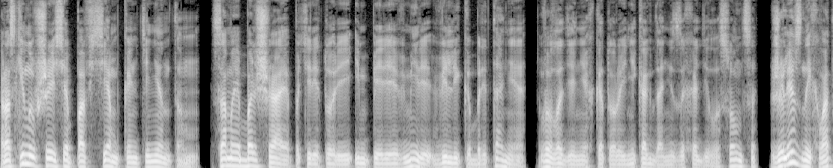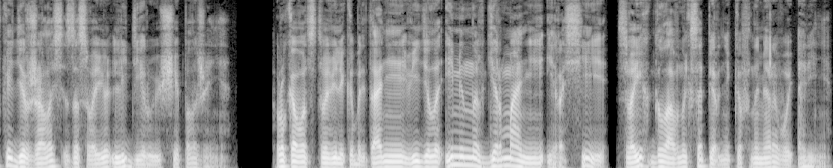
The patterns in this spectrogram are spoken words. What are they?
Раскинувшаяся по всем континентам, самая большая по территории империя в мире, Великобритания, во владениях которой никогда не заходило солнце, железной хваткой держалась за свое лидирующее положение. Руководство Великобритании видело именно в Германии и России своих главных соперников на мировой арене.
